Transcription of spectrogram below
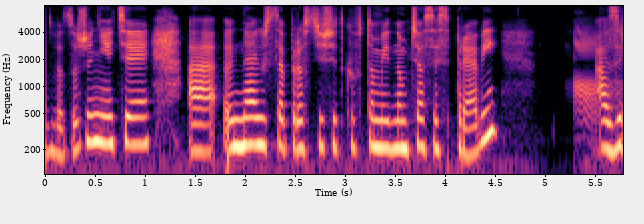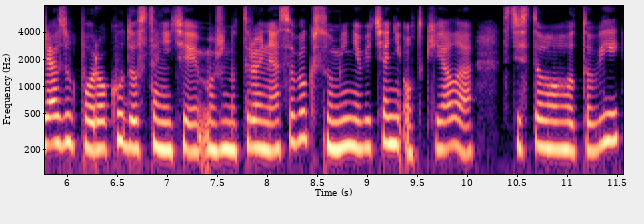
ledva zoženiete a najú sa proste všetko v tom jednom čase spraví a zrazu po roku dostanete možno trojnásobok sumy, neviete ani odkiaľ a ste z toho hotoví,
